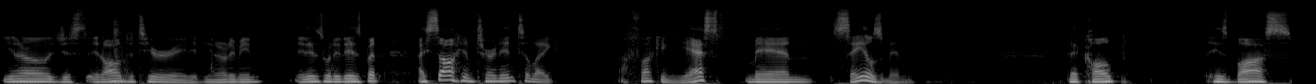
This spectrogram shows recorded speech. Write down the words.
you know, just it all deteriorated. You know what I mean? It is what it is. But I saw him turn into like a fucking yes man salesman that called his boss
